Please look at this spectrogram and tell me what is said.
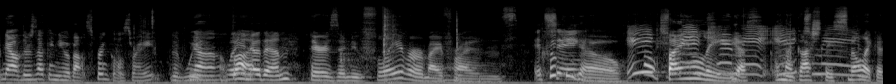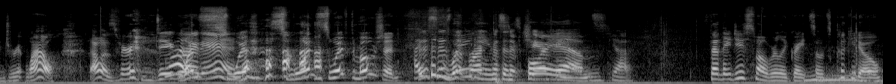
now there's nothing new about sprinkles, right? The- we- No, well, you know them. There's a new flavor, my friends. It's Cookie saying, dough. Oh, finally. Yes. Oh my gosh, they smell like a drink. Wow, that was very Dig one right in. Swift, one swift motion. I've This been is the breakfast since of 4 a.m. champions. Yeah. So they do smell really great. So it's cookie dough.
